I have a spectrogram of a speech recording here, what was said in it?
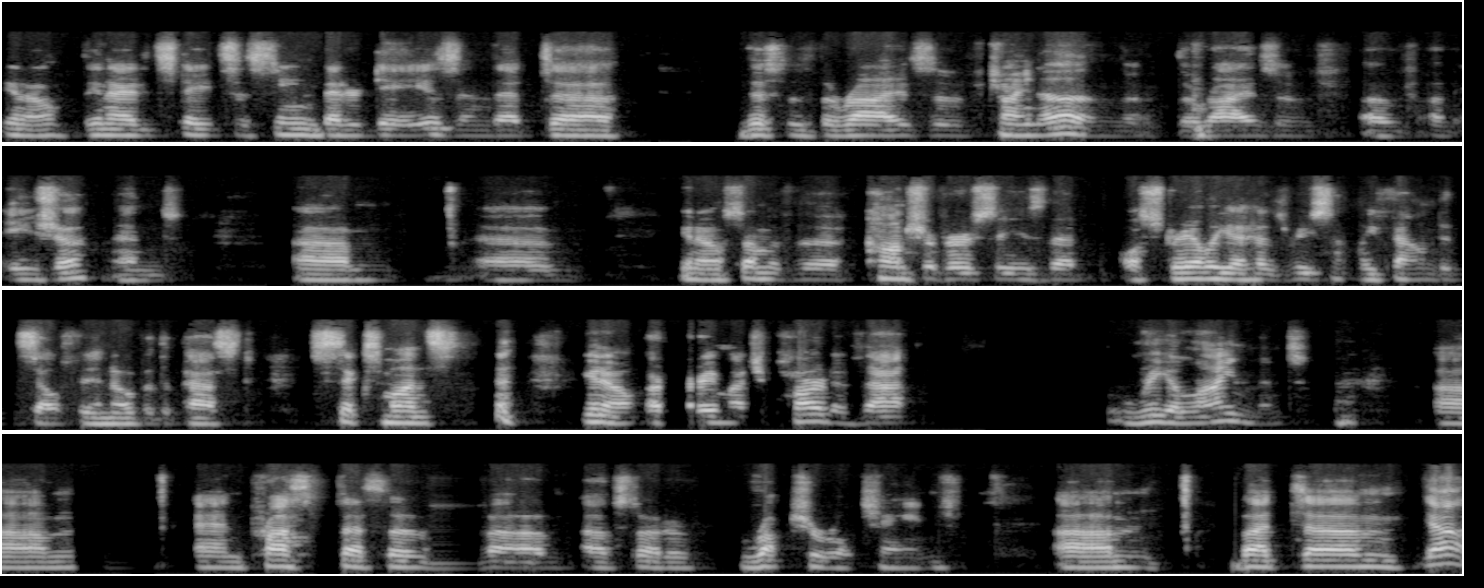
you know the United States has seen better days, and that uh, this is the rise of China and the, the rise of, of, of, Asia, and um, uh, you know some of the controversies that Australia has recently found itself in over the past six months, you know, are very much part of that realignment um, and process of uh, of sort of ruptural change. Um, but um, yeah,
